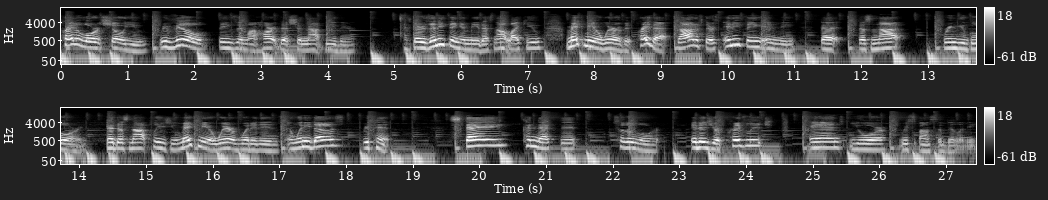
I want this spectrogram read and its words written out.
Pray the Lord show you, reveal things in my heart that should not be there. If there is anything in me that's not like you, make me aware of it. Pray that. God, if there's anything in me that does not bring you glory, that does not please you, make me aware of what it is. And when He does, repent. Stay connected to the Lord. It is your privilege and your responsibility.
